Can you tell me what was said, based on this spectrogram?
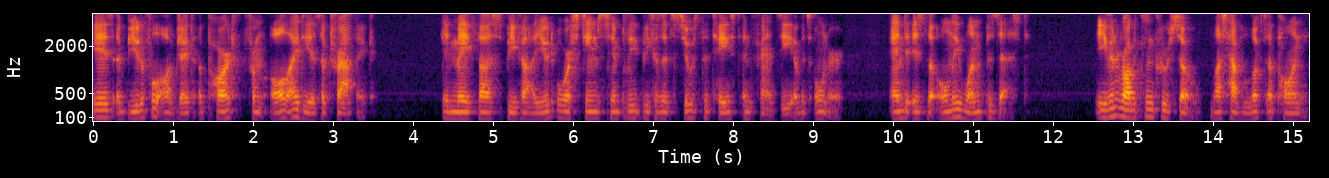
is a beautiful object apart from all ideas of traffic. It may thus be valued or esteemed simply because it suits the taste and fancy of its owner, and is the only one possessed. Even Robinson Crusoe must have looked upon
